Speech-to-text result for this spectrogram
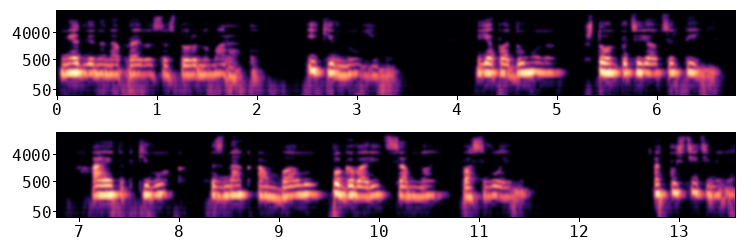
Медленно направился в сторону Марата и кивнул ему. Я подумала, что он потерял терпение, а этот кивок — знак Амбалу поговорить со мной по-своему. «Отпустите меня,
